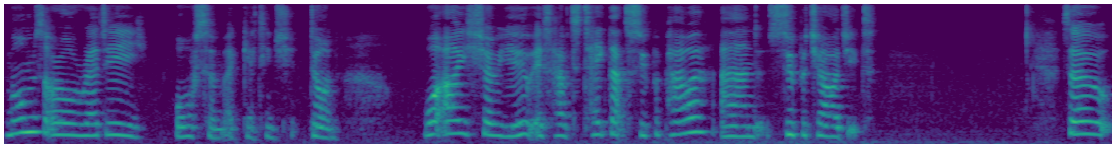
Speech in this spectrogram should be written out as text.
Mums are already awesome at getting shit done. What I show you is how to take that superpower and supercharge it. So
